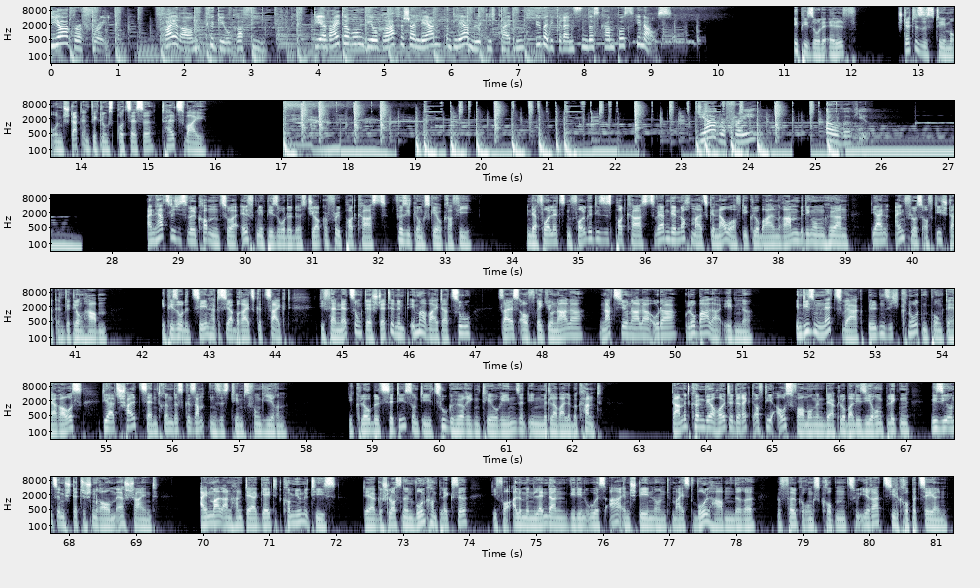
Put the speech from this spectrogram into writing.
Geography. Freiraum für Geographie. Die Erweiterung geografischer Lern- und Lehrmöglichkeiten über die Grenzen des Campus hinaus. Episode 11 Städtesysteme und Stadtentwicklungsprozesse Teil 2 Geography Overview. Ein herzliches Willkommen zur elften Episode des Geography Podcasts für Siedlungsgeografie. In der vorletzten Folge dieses Podcasts werden wir nochmals genau auf die globalen Rahmenbedingungen hören, die einen Einfluss auf die Stadtentwicklung haben. Episode 10 hat es ja bereits gezeigt, die Vernetzung der Städte nimmt immer weiter zu, sei es auf regionaler, nationaler oder globaler Ebene. In diesem Netzwerk bilden sich Knotenpunkte heraus, die als Schaltzentren des gesamten Systems fungieren. Die Global Cities und die zugehörigen Theorien sind Ihnen mittlerweile bekannt. Damit können wir heute direkt auf die Ausformungen der Globalisierung blicken, wie sie uns im städtischen Raum erscheint. Einmal anhand der Gated Communities, der geschlossenen Wohnkomplexe, die vor allem in Ländern wie den USA entstehen und meist wohlhabendere Bevölkerungsgruppen zu ihrer Zielgruppe zählen.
